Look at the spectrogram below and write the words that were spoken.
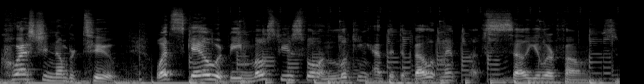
Question number two What scale would be most useful in looking at the development of cellular phones?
